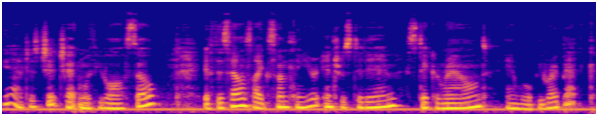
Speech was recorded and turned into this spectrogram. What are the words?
yeah, just chit-chatting with you all. So, if this sounds like something you're interested in, stick around, and we'll be right back.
